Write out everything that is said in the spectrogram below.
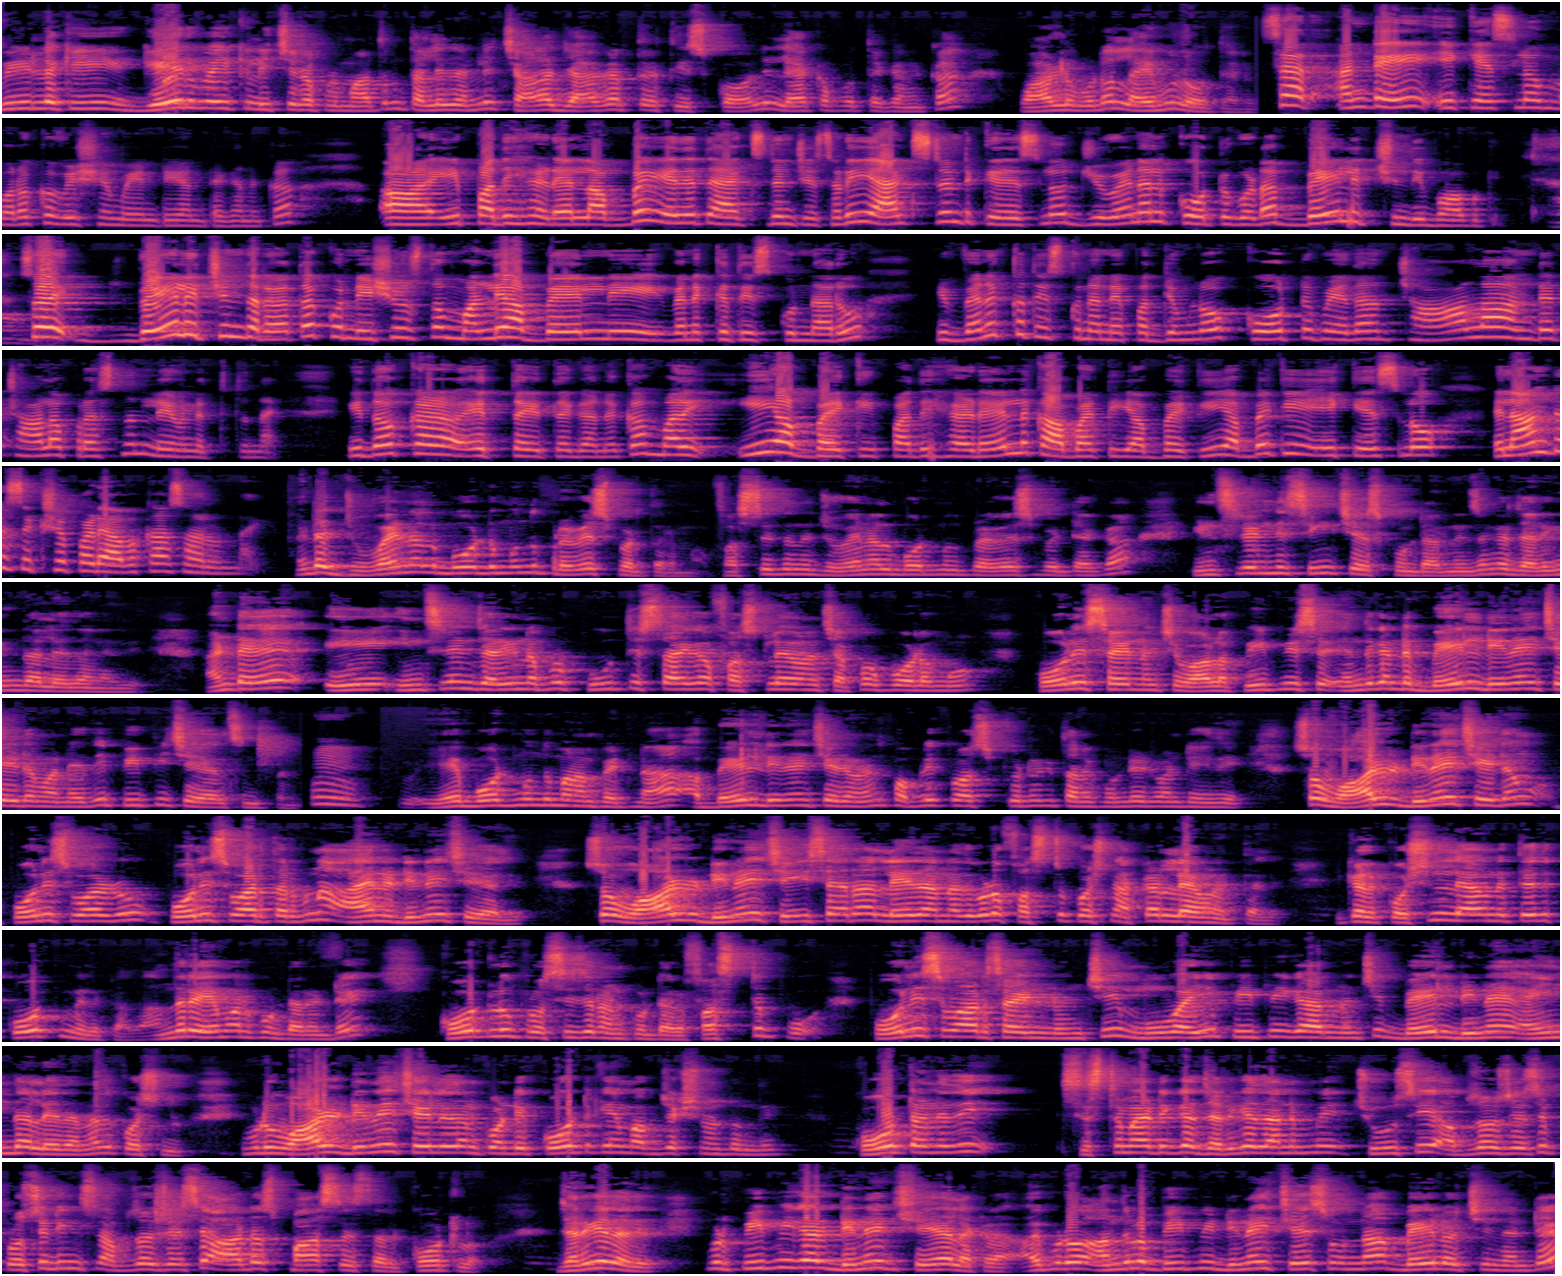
వీళ్ళకి గేర్ వెహికల్ ఇచ్చేటప్పుడు మాత్రం తల్లిదండ్రులు చాలా జాగ్రత్తగా తీసుకోవాలి. లేకపోతే కనుక వాళ్ళు కూడా లైబుల్ అవుతారు. సార్ అంటే ఈ కేసులో మరొక విషయం ఏంటి అంటే కనుక ఈ పదిహేడేళ్ళ అబ్బాయి ఏదైతే యాక్సిడెంట్ చేశాడో ఈ యాక్సిడెంట్ కేసులో జువెనల్ కోర్టు కూడా బెయిల్ ఇచ్చింది బాబుకి. సో బెయిల్ ఇచ్చిన తర్వాత కొన్ని issues తో మళ్ళీ ఆ బెయిల్ని వెనక్కి తీసుకున్నారు. ఈ వెనక్కి తీసుకున్న నేపథ్యంలో కోర్టు మీద చాలా అంటే చాలా ప్రశ్నలు లేవనెత్తుతున్నాయి. ఇదొక ఎత్తు అయితే గనక మరి ఈ అబ్బాయికి పదిహేడేళ్ళు కాబట్టి ఈ అబ్బాయికి ఈ అబ్బాయికి ఈ కేసులో ఎలాంటి శిక్ష పడే అవకాశాలు ఉన్నాయి అంటే జువైనల్ బోర్డు ముందు ప్రవేశపెడతారమ్మా ఫస్ట్ ఇతను జువైనల్ బోర్డు ముందు ప్రవేశపెట్టాక ఇన్సిడెంట్ని సింక్ చేసుకుంటారు. నిజంగా జరిగిందా లేదా అనేది. అంటే ఈ ఇన్సిడెంట్ జరిగినప్పుడు పూర్తి స్థాయిగా ఫస్ట్లో ఏమైనా చెప్పకపోవడము పోలీస్ సైడ్ నుంచి వాళ్ళ పీపీసీ ఎందుకంటే బెయిల్ డినై చేయడం అనేది పీపీ చేయాల్సిన పని ఏ బోర్డు ముందు మనం పెట్టినా ఆ బెయిల్ డినై చేయడం అనేది పబ్లిక్ ప్రాసిక్యూటర్కి తనకు ఉండేటువంటి ఇది. సో వాళ్ళు డినై చేయడం పోలీస్ వాడు పోలీస్ వాడి తరఫున ఆయన డినై చేయాలి. సో వాళ్ళు డినై చేశారా లేదా అన్నది కూడా ఫస్ట్ క్వశ్చన్ అక్కడ లేవనెత్తాలి. ఇక్కడ క్వశ్చన్ లేవనెత్తేది కోర్టు మీద కాదు. అందరూ ఏమనుకుంటారంటే కోర్టులు ప్రొసీజర్ అనుకుంటారు. ఫస్ట్ పోలీస్ వారి సైడ్ నుంచి మూవ్ అయ్యి పీపీ గారి నుంచి బెయిల్ డినై అయిందా లేదన్నది క్వశ్చన్ ఇప్పుడు వాళ్ళు డినై చేయలేదు అనుకోండి కోర్టుకి ఏం అబ్జెక్షన్ ఉంటుంది? కోర్టు అనేది సిస్టమేటిక్గా జరిగేదాన్ని చూసి అబ్జర్వ్ చేసి ప్రొసీడింగ్స్ని అబ్జర్వ్ చేసి ఆర్డర్స్ పాస్ చేస్తారు కోర్టులో జరిగేది అది. ఇప్పుడు పీపీ గారు డినై చేయాలి అక్కడ. ఇప్పుడు అందులో పీపీ డినై చేసి ఉన్నా బెయిల్ వచ్చిందంటే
